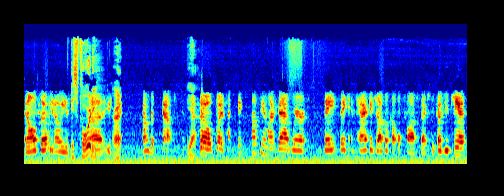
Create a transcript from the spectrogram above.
and also, you know, he's He's forty, uh, he's right? younger now. Yeah. So, but I think something like that where they they can package up a couple prospects because you can't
